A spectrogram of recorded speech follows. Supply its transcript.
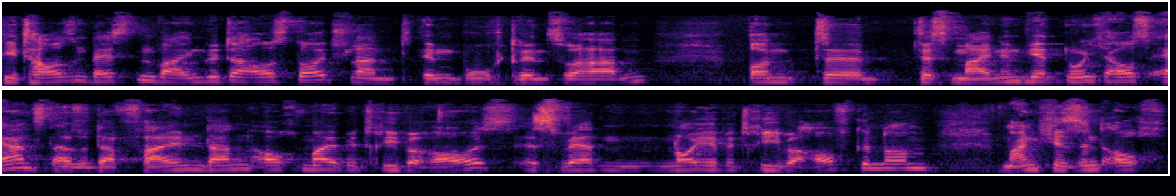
die 1000 besten Weingüter aus Deutschland im Buch drin zu haben. Und äh, das meinen wir durchaus ernst. Also da fallen dann auch mal Betriebe raus. Es werden neue Betriebe aufgenommen. Manche sind auch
